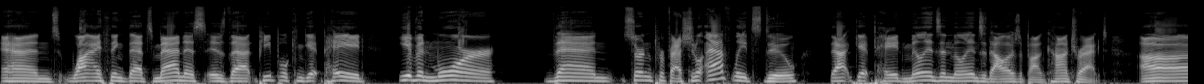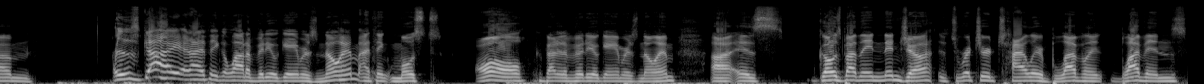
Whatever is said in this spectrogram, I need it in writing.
And why I think that's madness is that people can get paid even more than certain professional athletes do that get paid millions and millions of dollars upon contract. Um, this guy, and I think a lot of video gamers know him. I think most all competitive video gamers know him. Uh, is goes by the name Ninja. It's Richard Tyler Blevin, Blevins,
